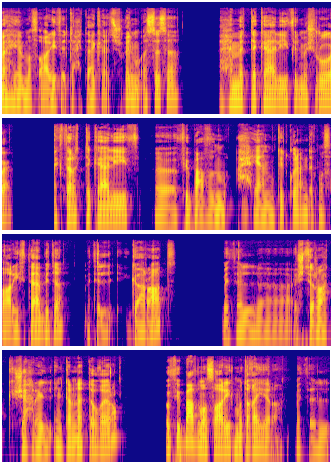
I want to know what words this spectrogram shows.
ما هي المصاريف اللي تحتاجها تشغيل مؤسسة؟ أهم التكاليف المشروع؟ أكثر التكاليف آه، في بعض الأحيان ممكن تكون عندك مصاريف ثابتة مثل إيجارات مثل آه، اشتراك شهري للإنترنت أو غيره. وفي بعض مصاريف متغيرة مثل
